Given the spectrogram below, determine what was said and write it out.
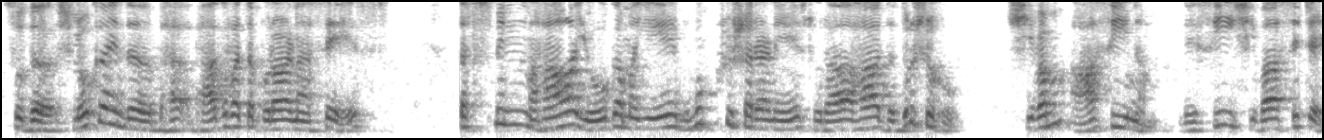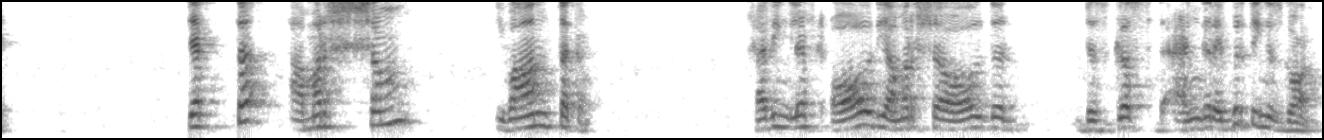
So the shloka in the Bhagavata Purana says, Tasmin Maha Yogamaye Mumukshu Sharane Suraha Dadrushuhu Shivam Asinam. They see Shiva seated. Tyakta Amarsham Ivantakam. Having left all the Amarsha, all the disgust, the anger, everything is gone.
